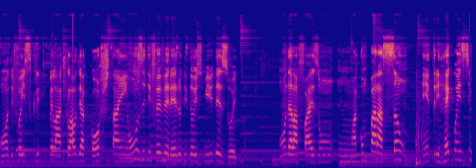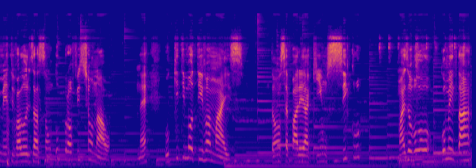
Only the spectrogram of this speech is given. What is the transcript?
onde foi escrito pela Cláudia Costa em 11 de fevereiro de 2018, onde ela faz um, uma comparação entre reconhecimento e valorização do profissional, né? O que te motiva mais? Então eu separei aqui um ciclo mas eu vou comentar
